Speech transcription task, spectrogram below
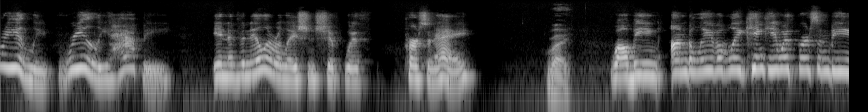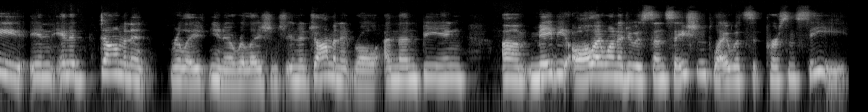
really, really happy in a vanilla relationship with person A, Right. while being unbelievably kinky with person B in in a dominant relate you know relationship in a dominant role, and then being um, maybe all I want to do is sensation play with person C,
